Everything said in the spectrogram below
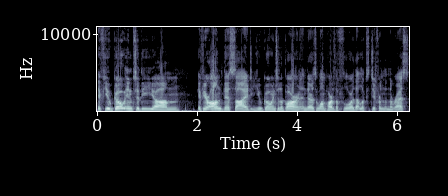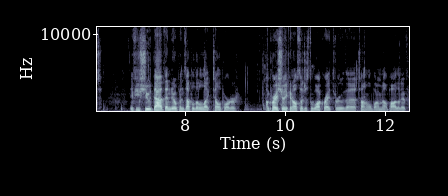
If you go into the um, if you're on this side, you go into the barn, and there's one part of the floor that looks different than the rest. If you shoot that, then it opens up a little like teleporter. I'm pretty sure you can also just walk right through the tunnel, but I'm not positive.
